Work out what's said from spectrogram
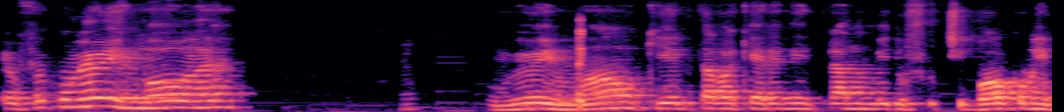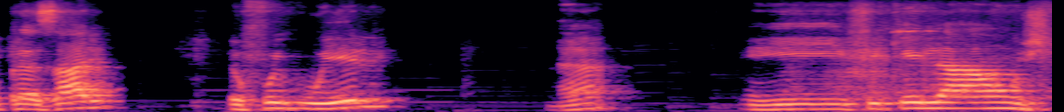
eu fui com meu irmão, né? O meu irmão, que ele estava querendo entrar no meio do futebol como empresário, eu fui com ele, né? E fiquei lá uns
